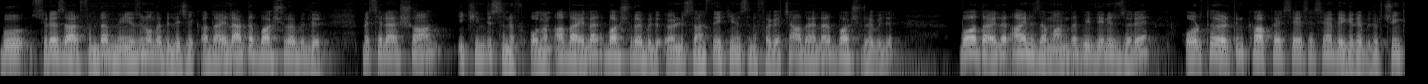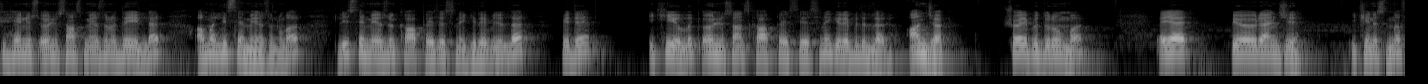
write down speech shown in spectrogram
Bu süre zarfında mezun olabilecek adaylar da başvurabilir. Mesela şu an ikinci sınıf olan adaylar başvurabilir. Ön lisansta ikinci sınıfa geçen adaylar başvurabilir. Bu adaylar aynı zamanda bildiğiniz üzere orta öğretim KPSS'sine de girebilir. Çünkü henüz ön lisans mezunu değiller ama lise mezunular. Lise mezun KPSS'ine girebilirler ve de 2 yıllık ön lisans KPSS'ine girebilirler. Ancak şöyle bir durum var. Eğer bir öğrenci ikinci sınıf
